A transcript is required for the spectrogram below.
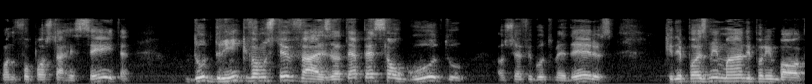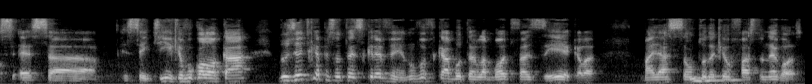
quando for postar receita, do drink vamos ter vários. Eu até peço ao Guto, ao chefe Guto Medeiros, que depois me mande por inbox essa receitinha que eu vou colocar do jeito que a pessoa está escrevendo. Não vou ficar botando lá modo de fazer, aquela malhação toda que eu faço do negócio.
